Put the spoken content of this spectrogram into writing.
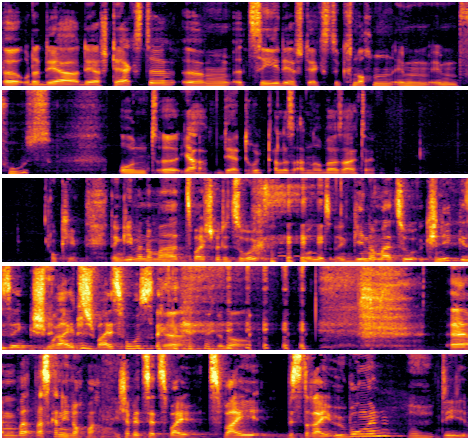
äh, oder der, der stärkste ähm, C, der stärkste Knochen im, im Fuß. Und äh, ja, der drückt alles andere beiseite. Okay, dann gehen wir nochmal zwei Schritte zurück und gehen nochmal zu Knick, Gesenk, Spreiz, Schweißfuß. Ja, genau. ähm, was kann ich noch machen? Ich habe jetzt ja zwei, zwei bis drei Übungen, mhm. die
